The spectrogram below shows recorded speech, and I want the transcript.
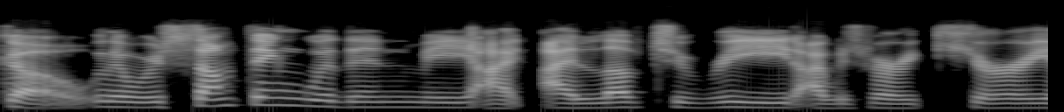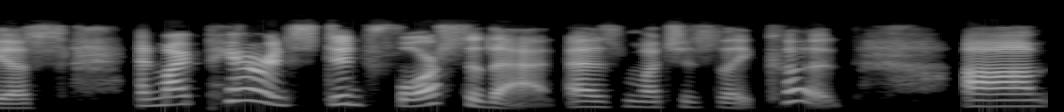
go. There was something within me. I, I loved to read. I was very curious. And my parents did foster that as much as they could. Um,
